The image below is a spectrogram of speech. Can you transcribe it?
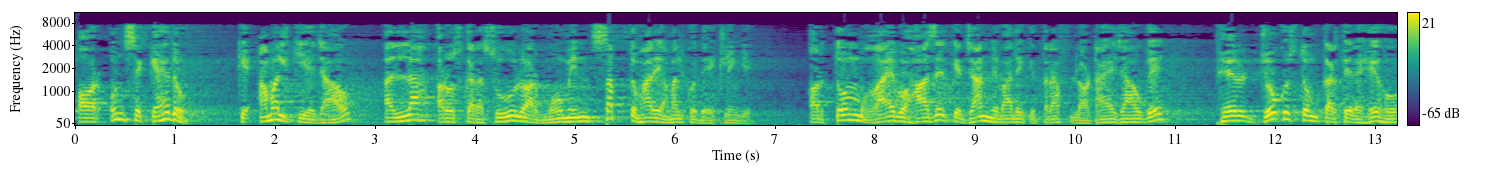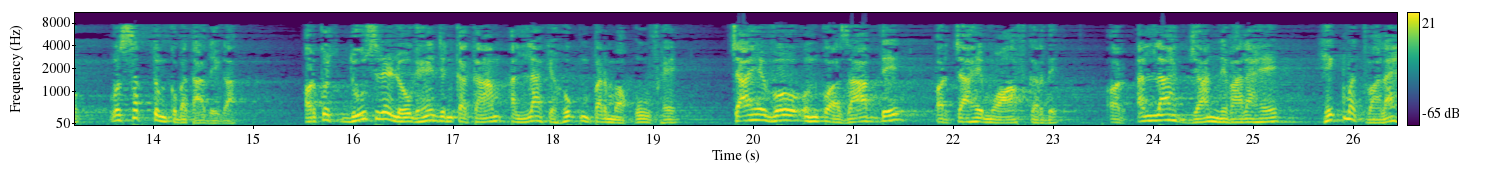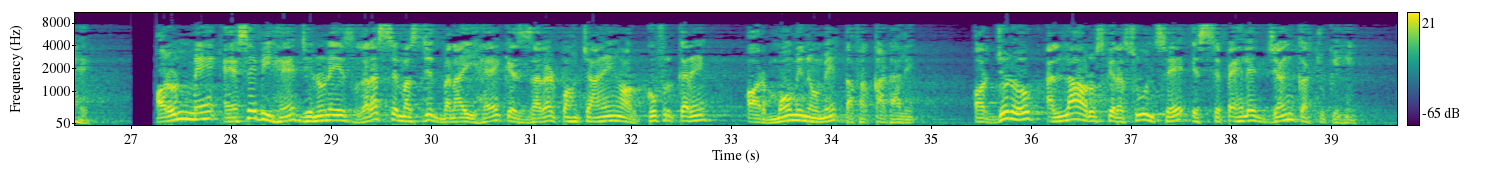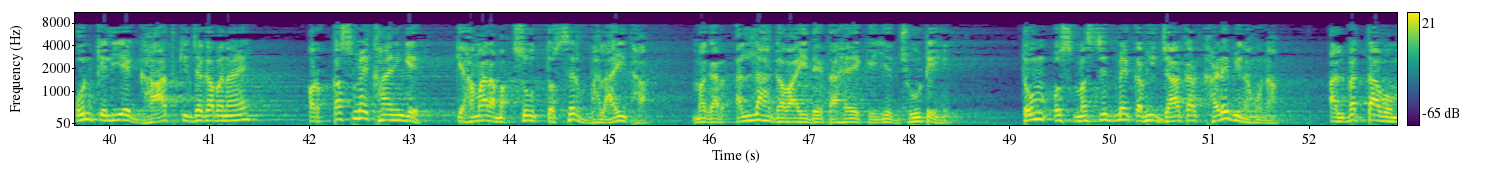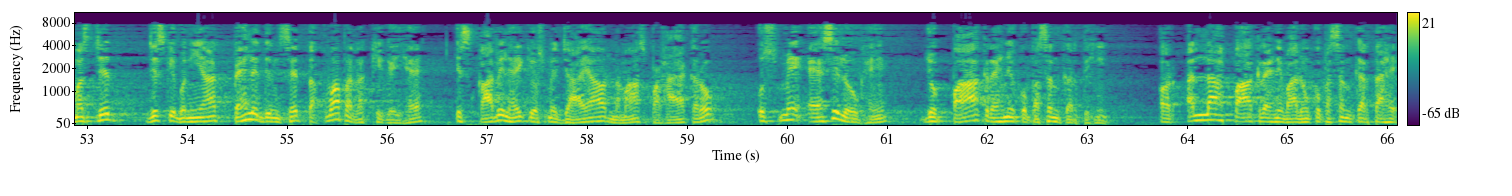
اور ان سے کہہ دو کہ عمل کیے جاؤ، اللہ اور اس کا رسول اور مومن سب تمہارے عمل کو دیکھ لیں گے۔ اور تم غائب و حاضر کے جاننے والے کی طرف لوٹائے جاؤ گے، پھر جو کچھ تم کرتے رہے ہو، وہ سب تم کو بتا دے گا۔ اور کچھ دوسرے لوگ ہیں جن کا کام اللہ کے حکم پر موقوف ہے۔ چاہے وہ ان کو عذاب دے اور چاہے معاف کر دے۔ اور اللہ جاننے والا ہے، حکمت والا ہے۔ اور ان میں ایسے بھی ہیں جنہوں نے اس غرض سے مسجد بنائی ہے کہ زرڑ پہنچائیں اور کفر کریں اور مومنوں میں تفرقہ ڈالیں۔ اور جو لوگ اللہ اور اس کے رسول سے اس سے پہلے جنگ کر چکے ہیں، ان کے لیے گھات کی جگہ بنائیں اور قسمیں کھائیں گے کہ ہمارا مقصود تو صرف بھلائی تھا، مگر اللہ گواہی دیتا ہے کہ یہ جھوٹے ہیں۔ تم اس مسجد میں کبھی جا کر کھڑے بھی نہ ہونا۔ البتہ وہ مسجد جس کی بنیاد پہلے دن سے تقوا پر رکھی گئی ہے اس قابل ہے کہ اس میں جایا اور نماز پڑھایا کرو، اس میں ایسے لوگ ہیں جو پاک رہنے کو پسند کرتے ہیں اور اللہ پاک رہنے والوں کو پسند کرتا ہے۔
